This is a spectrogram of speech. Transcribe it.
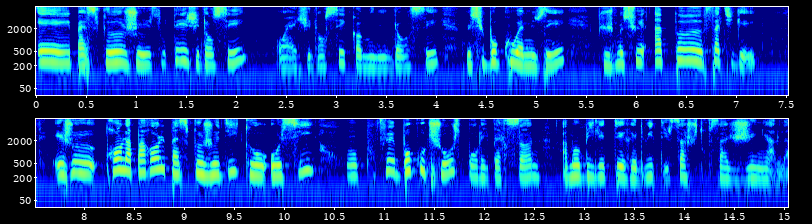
Et parce que j'ai sauté, j'ai dansé. Ouais, j'ai dansé comme il dansait. Je me suis beaucoup amusée. Puis je me suis un peu fatiguée. Et je prends la parole parce que je dis qu'aussi, on fait beaucoup de choses pour les personnes à mobilité réduite. Et ça, je trouve ça génial,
